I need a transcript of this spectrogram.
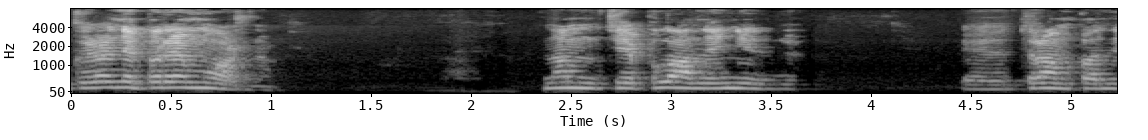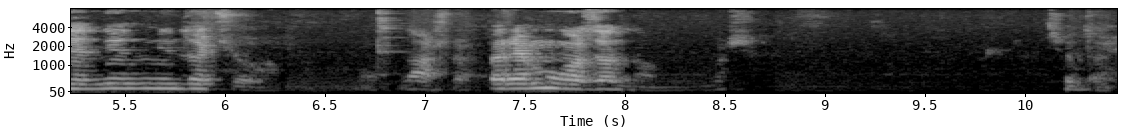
Україна переможна. Нам ті плани ні, е, Трампа ні, ні, ні до чого. Наша перемога за нами. Читай.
